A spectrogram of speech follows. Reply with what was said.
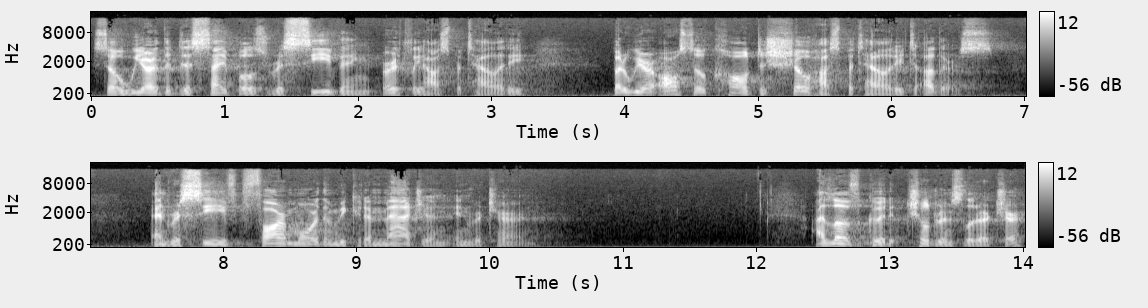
So we are the disciples receiving earthly hospitality, but we are also called to show hospitality to others and receive far more than we could imagine in return. I love good children's literature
